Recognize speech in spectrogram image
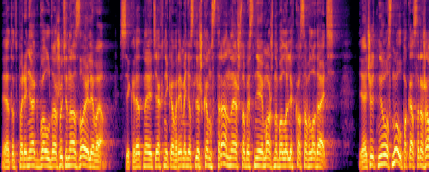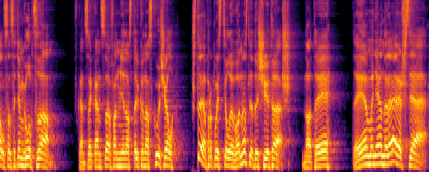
«Этот паренек был до жути назойливым. Секретная техника времени слишком странная, чтобы с ней можно было легко совладать. Я чуть не уснул, пока сражался с этим глупцом. В конце концов, он мне настолько наскучил, что я пропустил его на следующий этаж. Но ты... ты мне нравишься!»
